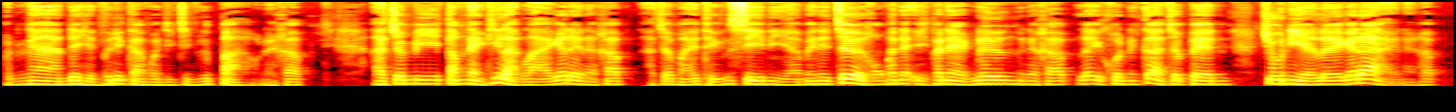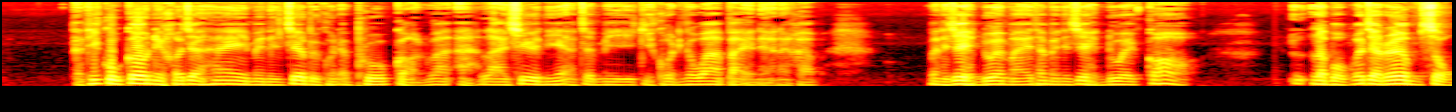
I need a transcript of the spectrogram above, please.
ผลงานได้เห็นพฤติกรรมกันจริง ๆ หรือเปล่านะครับ อาจจะมีตำแหน่งที่หลากหลายก็ได้นะครับ อาจจะหมายถึง senior manager ของแผนกอีกแผนกหนึ่งนะครับ และอีกคนนึงก็อาจจะเป็น junior เลยก็ได้นะครับ แต่ที่ Google เนี่ยเขาจะให้ manager เป็นคน approve ก่อนว่าอะรายชื่อนี้อาจจะมีกี่คนก็ว่าไปเนี่ยนะครับ manager เห็นด้วยไหมถ้า manager เห็นด้วยก็ระบบก็จะเริ่มส่ง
